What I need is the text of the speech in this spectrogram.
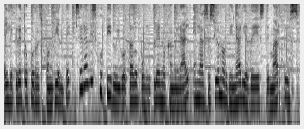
El decreto correspondiente será discutido y votado por el Pleno Cameral en la sesión ordinaria de este martes.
